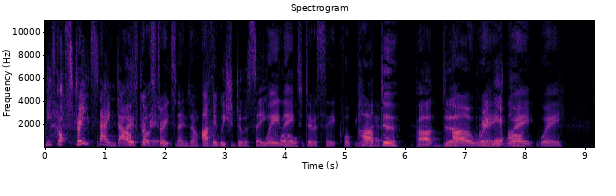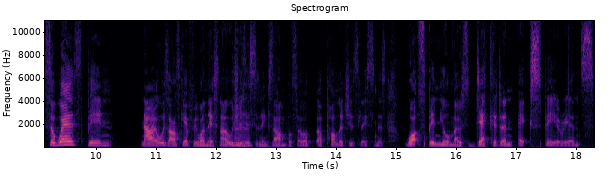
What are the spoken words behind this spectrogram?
He's got streets named after Oh, it's got him. streets named after. I him. think we should do a sequel. we need to do a sequel. Part Yeah. deux. Part deux. Oh, Bring we, it on. we, we. So where's been now I always ask everyone this and I Mm. always use this as an example, so apologies listeners. What's been your most decadent experience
